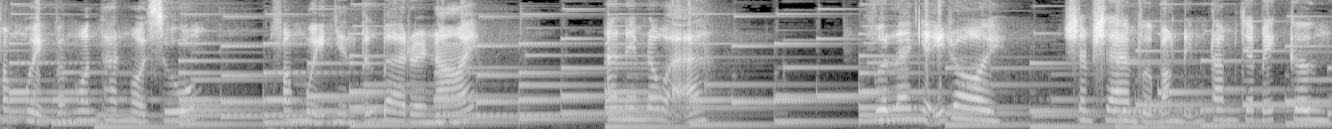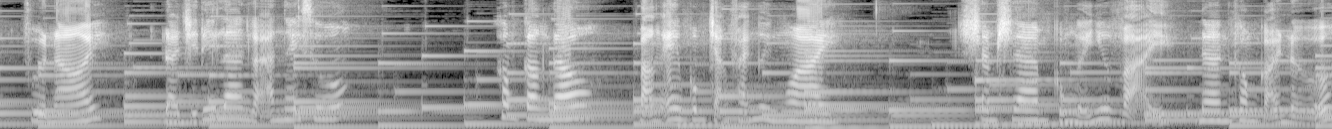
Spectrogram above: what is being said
Phong Nguyệt và Ngôn Thanh ngồi xuống. Phong Nguyệt nhìn tứ bề rồi nói anh em đâu ạ? À? Vừa lên nghỉ rồi. Sam Sam vừa bón điểm tâm cho bé cưng, Vừa nói, Đợi chị đi lên gọi anh ấy xuống. Không cần đâu Bọn em cũng chẳng phải người ngoài. Sam Sam cũng nghĩ như vậy, Nên không gọi nữa.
